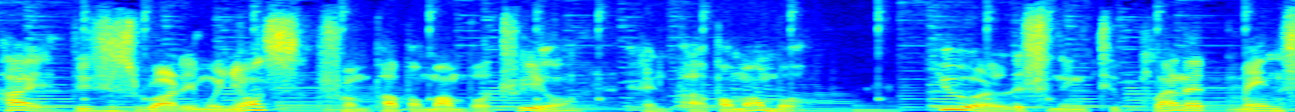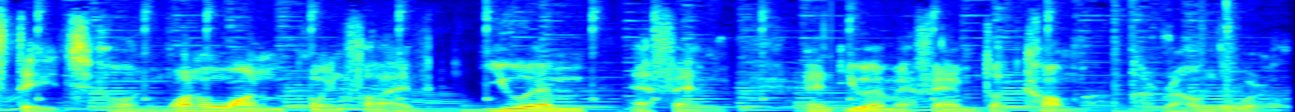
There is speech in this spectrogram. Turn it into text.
Hi, this is Roddy Munoz from Papa Mambo Trio and Papa Mambo. You are listening to Planet Mainstage on 101.5 UMFM and umfm.com around the world.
